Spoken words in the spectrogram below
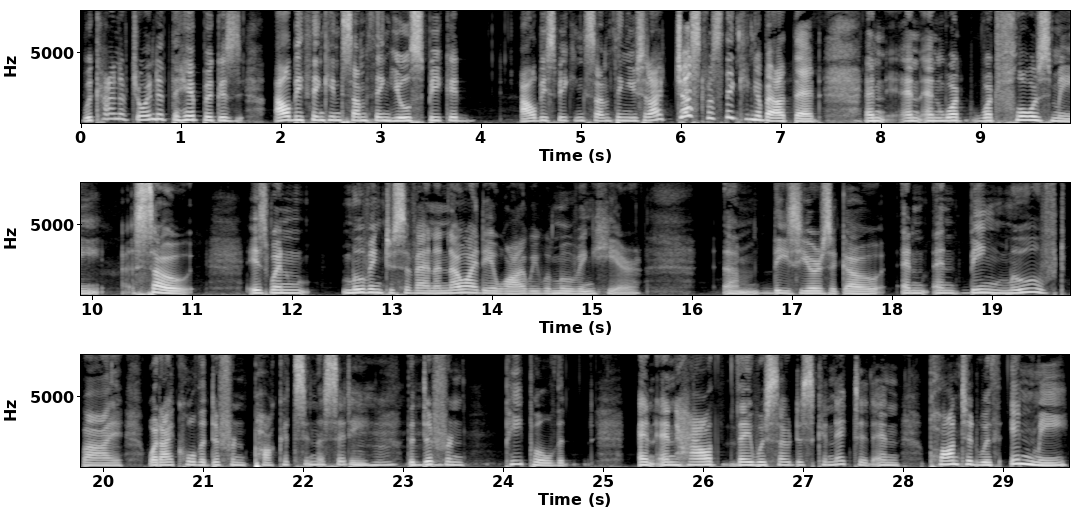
We're kind of joined at the hip because I'll be thinking something, you'll speak it, I'll be speaking something. You said, I just was thinking about that. And, and, and what, what floors me so is when moving to Savannah, no idea why we were moving here um, these years ago, and, and being moved by what I call the different pockets in the city, mm-hmm, the mm-hmm. different people that and and how they were so disconnected and planted within me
